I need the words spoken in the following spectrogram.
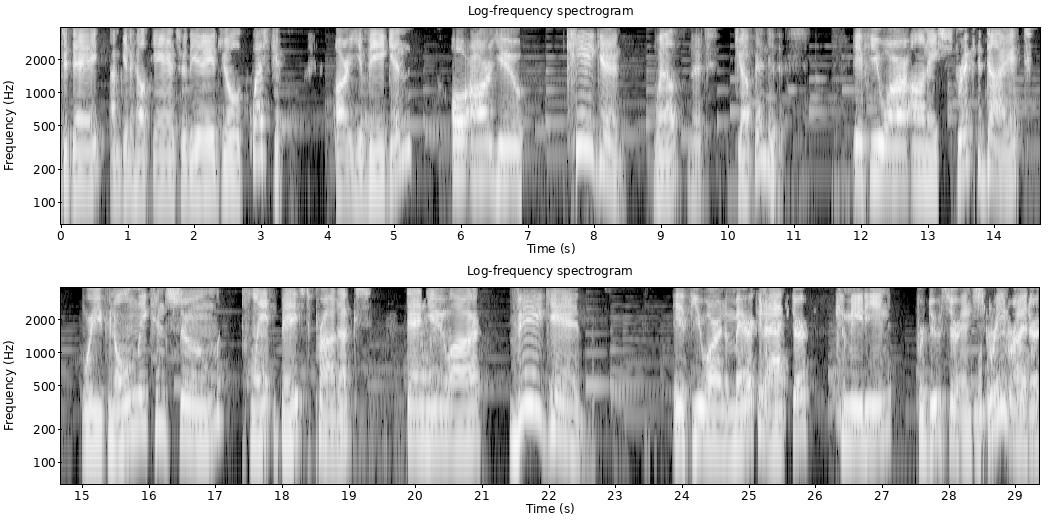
Today, I'm going to help you answer the age old question Are you vegan or are you Keegan? Well, let's jump into this. If you are on a strict diet where you can only consume plant based products, then you are vegan. If you are an American actor, comedian, producer, and screenwriter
